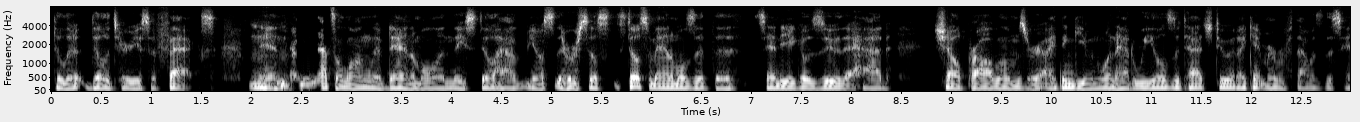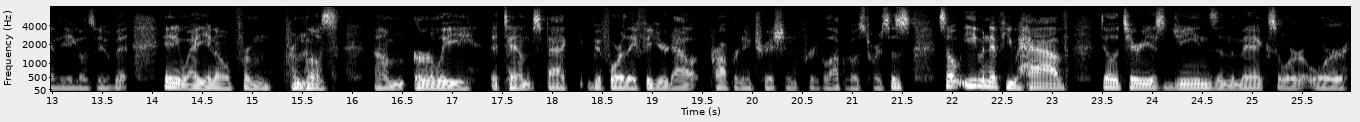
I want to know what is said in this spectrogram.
del- deleterious effects mm-hmm. and i mean that's a long-lived animal and they still have you know there were still still some animals at the san diego zoo that had shell problems, or I think even one had wheels attached to it. I can't remember if that was the San Diego Zoo, but anyway, you know, from from those um, early attempts back before they figured out proper nutrition for Galapagos tortoises. So even if you have deleterious genes in the mix, or or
